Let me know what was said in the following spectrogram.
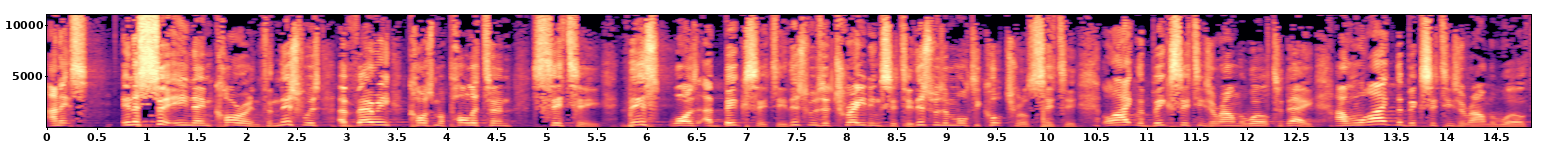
And it's in a city named Corinth, and this was a very cosmopolitan city. This was a big city. This was a trading city. This was a multicultural city, like the big cities around the world today. And like the big cities around the world,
